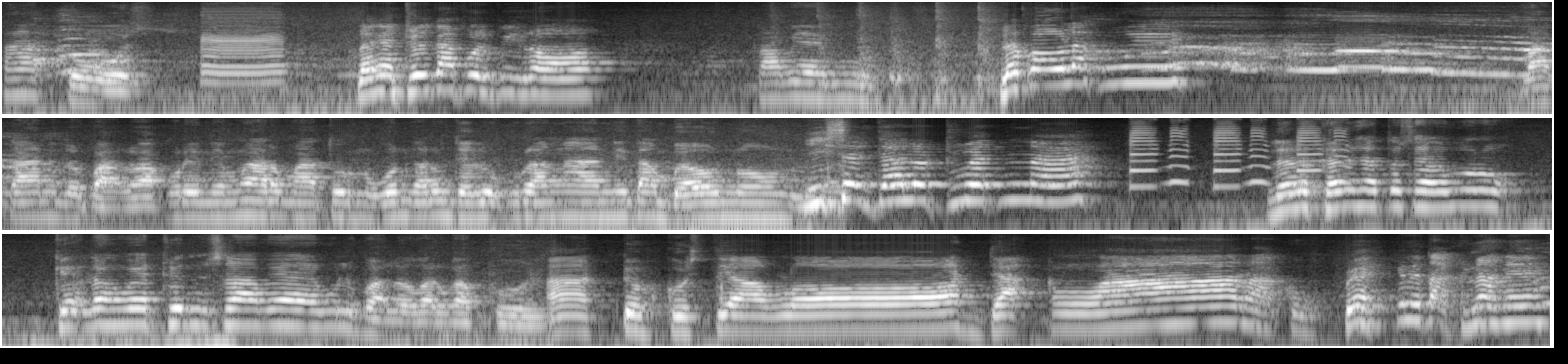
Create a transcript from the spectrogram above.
100. Lah duit kabul piro? Kawe ewu. Lah kok oleh kuwi? Makane lho Pak lo, aku rene ngarep matur nuwun karo njaluk kurangane tambah ono. Isih njaluk duit nah. Lah regane 100.000 lho. Gek leng duit 20.000 lho Pak lo karo kabul. Aduh Gusti Allah, ndak kelar aku. Beh, kene tak genah nih.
